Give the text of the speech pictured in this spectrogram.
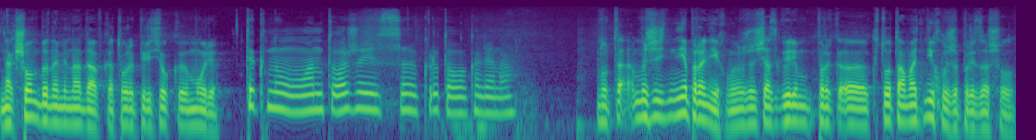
Накшон бен Аминадав, который пересек э, море. Так, ну, он тоже из э, крутого колена. Ну, та- мы же не про них, мы уже сейчас говорим про э, кто там от них уже произошел.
